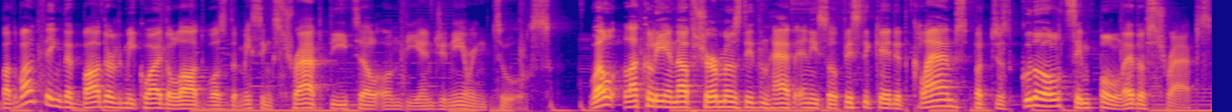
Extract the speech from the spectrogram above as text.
But one thing that bothered me quite a lot was the missing strap detail on the engineering tools. Well, luckily enough Shermans didn't have any sophisticated clamps, but just good old simple leather straps,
